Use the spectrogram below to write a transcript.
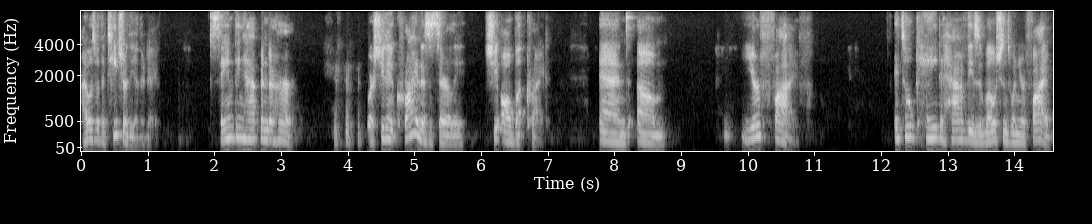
i was with a teacher the other day. Same thing happened to her. Where she didn't cry necessarily she all but cried. And um, you're five. It's okay to have these emotions when you're five.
